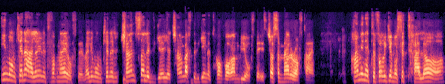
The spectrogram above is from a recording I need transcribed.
این ممکنه الان این اتفاق نیفته. ولی ممکنه چند سال دیگه یا چند وقت دیگه این اتفاق واقعا بیفته. It's just a matter of time. همین اتفاقی که واسه طلا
